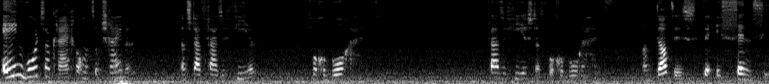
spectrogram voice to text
één woord zou krijgen om het te omschrijven, dan staat fase 4 voor geborenheid. Fase 4 staat voor geborenheid. Want dat is de essentie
